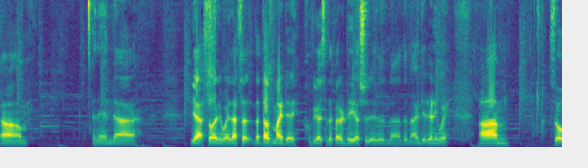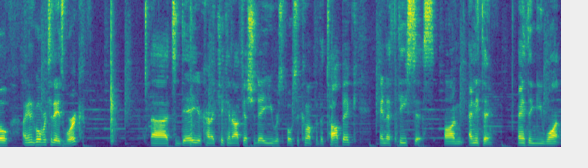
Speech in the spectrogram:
um, and then uh, yeah. So anyway, that's a that, that was my day. Hope you guys had a better day yesterday than uh, than I did. Anyway, um, so I'm gonna go over today's work. Uh, today you're kind of kicking off. Yesterday you were supposed to come up with a topic and a thesis on anything, anything you want.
